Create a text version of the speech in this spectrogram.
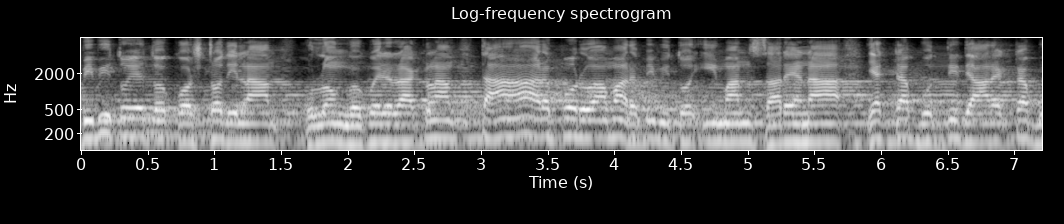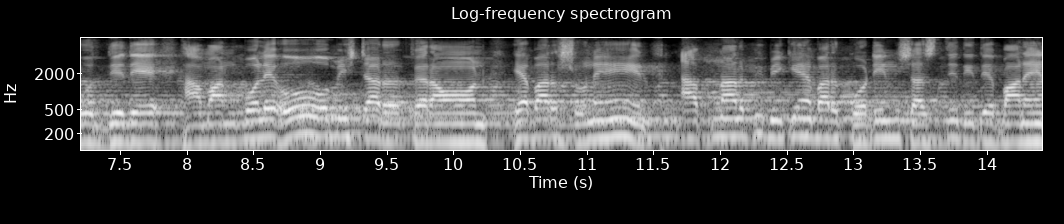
বিবি তো এত কষ্ট দিলাম, উলঙ্গ করে রাখলাম, তারপরও আমার বিবি তো ইমান সারে না। একটা বুদ্ধি দে আর একটা বুদ্ধি দে। হামান বলে, ও মিস্টার ফেরাউন, এবার শোনেন, আপনার বিবিকে এবার কঠিন শাস্তি দিতে পারেন।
